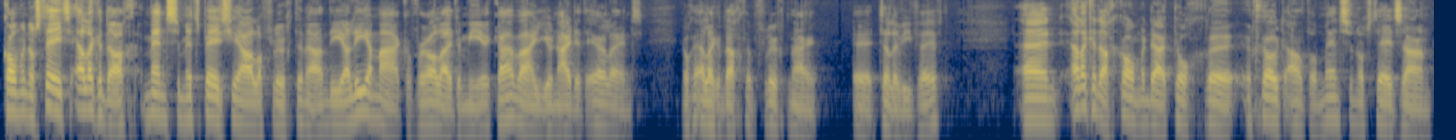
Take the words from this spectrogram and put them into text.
komen nog steeds elke dag mensen met speciale vluchten aan die Aliyah maken, vooral uit Amerika, waar United Airlines nog elke dag een vlucht naar uh, Tel Aviv heeft. En elke dag komen daar toch uh, een groot aantal mensen nog steeds aan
